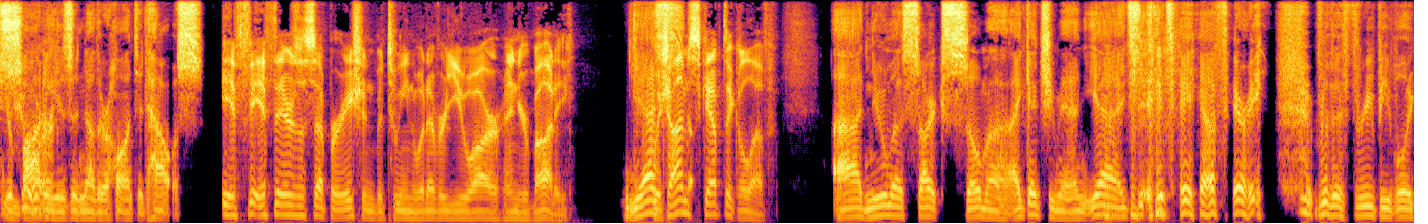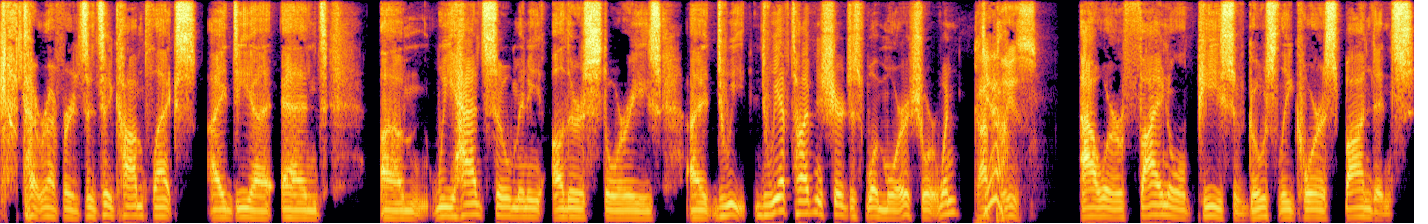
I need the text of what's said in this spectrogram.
Your sure. body is another haunted house. If if there's a separation between whatever you are and your body. Yes. Which I'm skeptical of. Uh, pneuma sarcoma. I get you, man. Yeah, it's it's a, a, very for the three people who got that reference. It's a complex idea, and um, we had so many other stories. Uh, do we do we have time to share just one more, a short one? God, yeah. please. Our final piece of ghostly correspondence,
